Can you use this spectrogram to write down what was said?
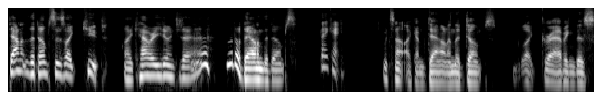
down in the dumps is like cute. Like, how are you doing today? Eh, a little down in the dumps. Okay. It's not like I'm down in the dumps, like grabbing this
